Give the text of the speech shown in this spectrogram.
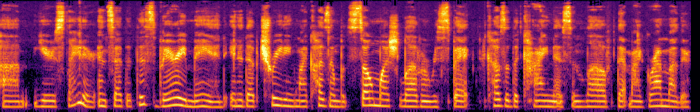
um, years later and said that this very man ended up treating my cousin with so much love and respect because of the kindness and love that my grandmother,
